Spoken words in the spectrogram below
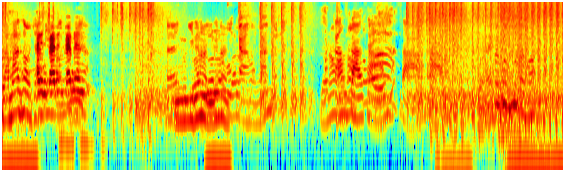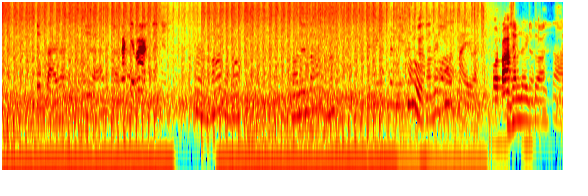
หลังบ้านสองกัชั้นนหนึ่งกันหนึ่งกันหนึ่งยิงยิงหน่อยยิงหน่อยกลางกลางตัวนึงเดี๋ยวน้องห้องกลางสามสามสามไม่พูดพูดอะไรวะสายมัน นักเก็บมากไม่เขาให้ผมว่าเราเล่นล่าผมนะพี่หนูมันไม่พูดใหม่ปะหมดปะชั้นเลยตัวตาย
